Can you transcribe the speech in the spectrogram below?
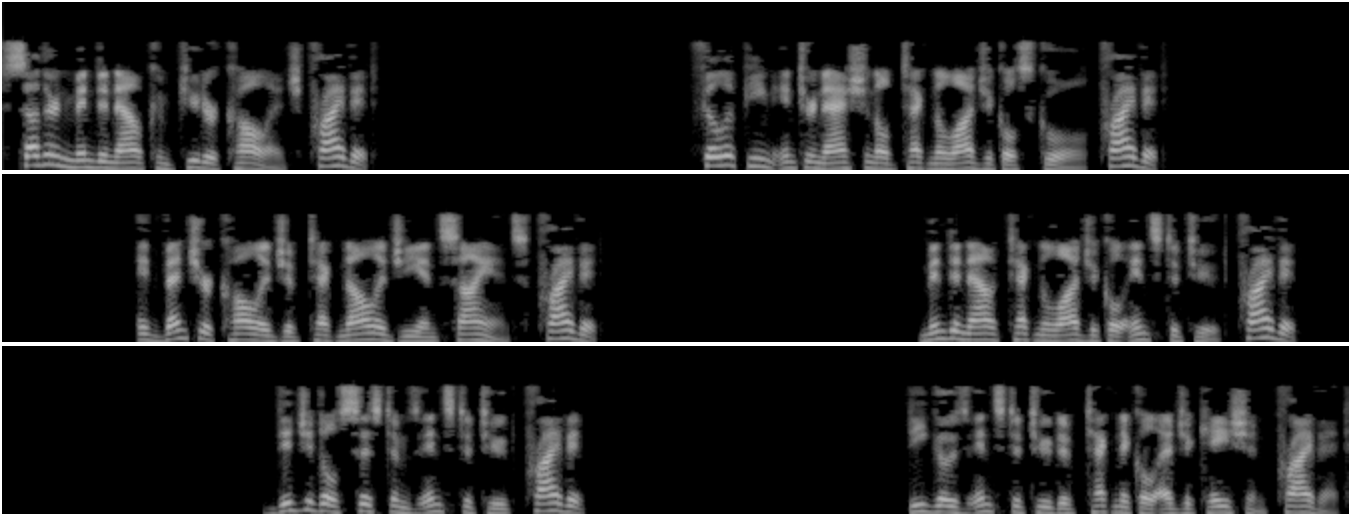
Southern Mindanao Computer College private. Philippine International Technological School private. Adventure College of Technology and Science private. Mindanao Technological Institute private. Digital Systems Institute private. Digos Institute of Technical Education private.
